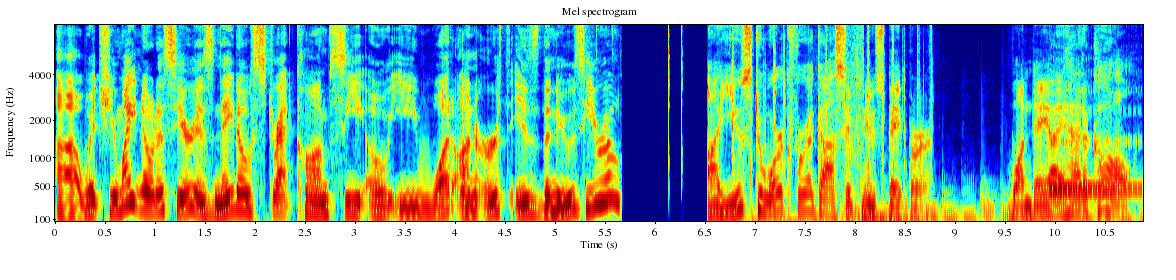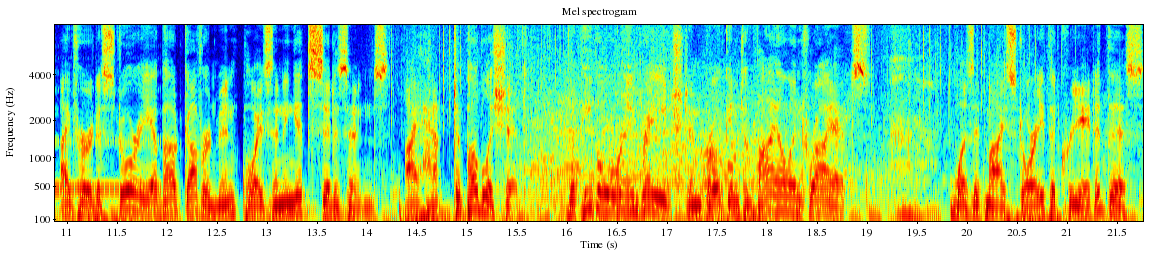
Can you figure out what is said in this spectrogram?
uh, which you might notice here is NATO Stratcom COE. What on earth is the news hero? I used to work for a gossip newspaper. One day I had a call. I've heard a story about government poisoning its citizens. I had to publish it. The people were enraged and broke into violent riots. Was it my story that created this?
